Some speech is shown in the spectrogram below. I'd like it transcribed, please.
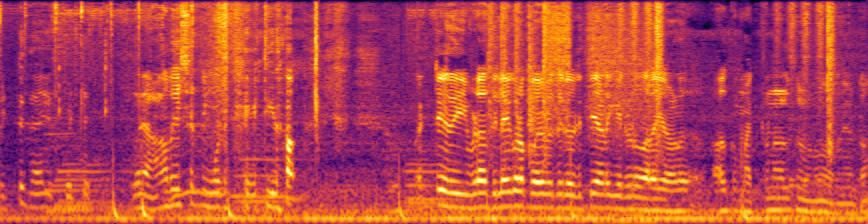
വിട്ട് ഒരു ഇങ്ങോട്ട് കയറ്റിയതാ മറ്റേ ഇവിടെ അതിലേ കൂടെ പോയപ്പോഴത്തേലും ഒരുത്തിയാണെങ്കിൽ എന്നോട് പറയുകയാണ് അവർക്ക് മക്ഡൊണാൾഡ്സ് വേണമെന്ന് പറഞ്ഞു കേട്ടോ.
